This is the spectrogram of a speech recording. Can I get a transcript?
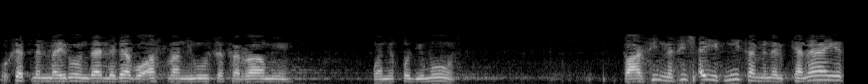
وختم الميرون ده اللي جابه أصلا يوسف الرامي ونيقوديموس أنتوا عارفين مفيش أي كنيسة من الكنايس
